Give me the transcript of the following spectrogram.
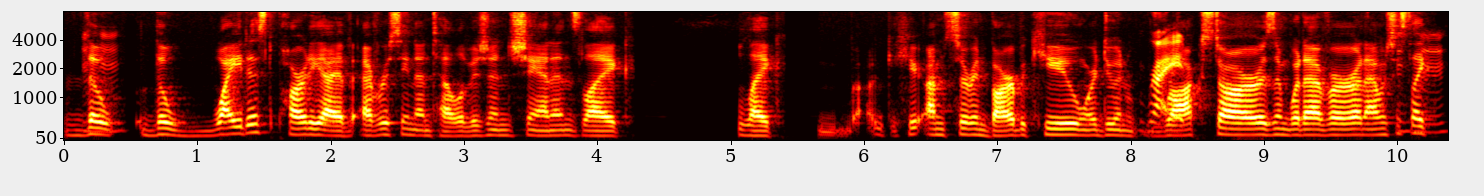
The mm-hmm. the whitest party i have ever seen on television shannon's like like here I'm serving barbecue and we're doing right. rock stars and whatever. And I was just mm-hmm. like,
